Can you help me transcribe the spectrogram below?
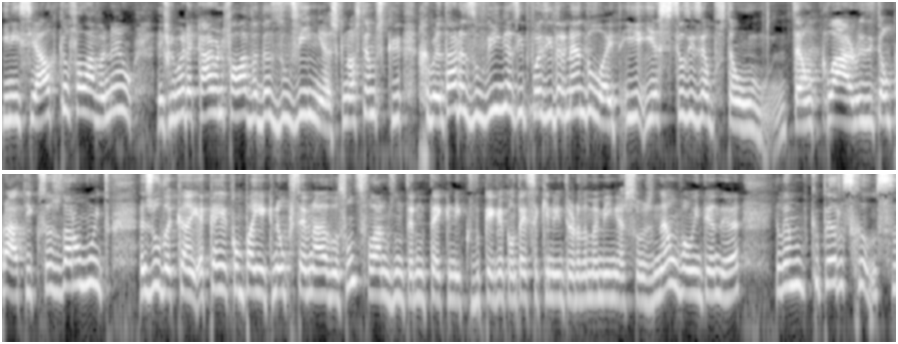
inicial, porque ele falava, não, a enfermeira Carmen falava das uvinhas, que nós temos que rebentar as uvinhas e depois ir drenando o leite. E, e estes seus exemplos tão, tão claros e tão práticos ajudaram muito. Ajuda quem, a quem acompanha que não percebe nada do assunto, se falarmos num termo técnico do que é que acontece aqui no interior da maminha, as pessoas não vão entender. Eu lembro-me que o Pedro se, se,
